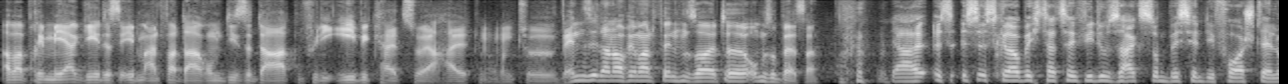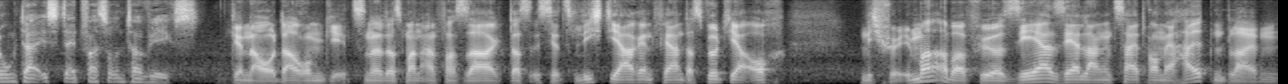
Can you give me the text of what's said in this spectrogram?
aber primär geht es eben einfach darum, diese Daten für die Ewigkeit zu erhalten. Und äh, wenn sie dann auch jemand finden sollte, umso besser. ja, es, es ist, glaube ich, tatsächlich, wie du sagst, so ein bisschen die Vorstellung, da ist etwas unterwegs. Genau, darum geht's, ne? dass man einfach sagt, das ist jetzt Lichtjahre entfernt, das wird ja auch nicht für immer, aber für sehr, sehr langen Zeitraum erhalten bleiben.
